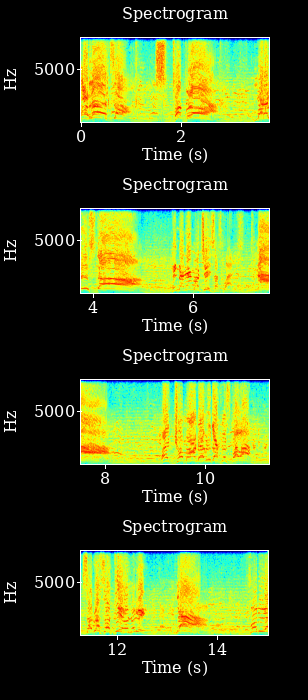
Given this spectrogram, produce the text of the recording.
Arrête ça Stop là Maladie, stop In the name of Jesus Christ. Now I command every darkness power. Ça doit sortir aujourd'hui. Là. Vomir.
